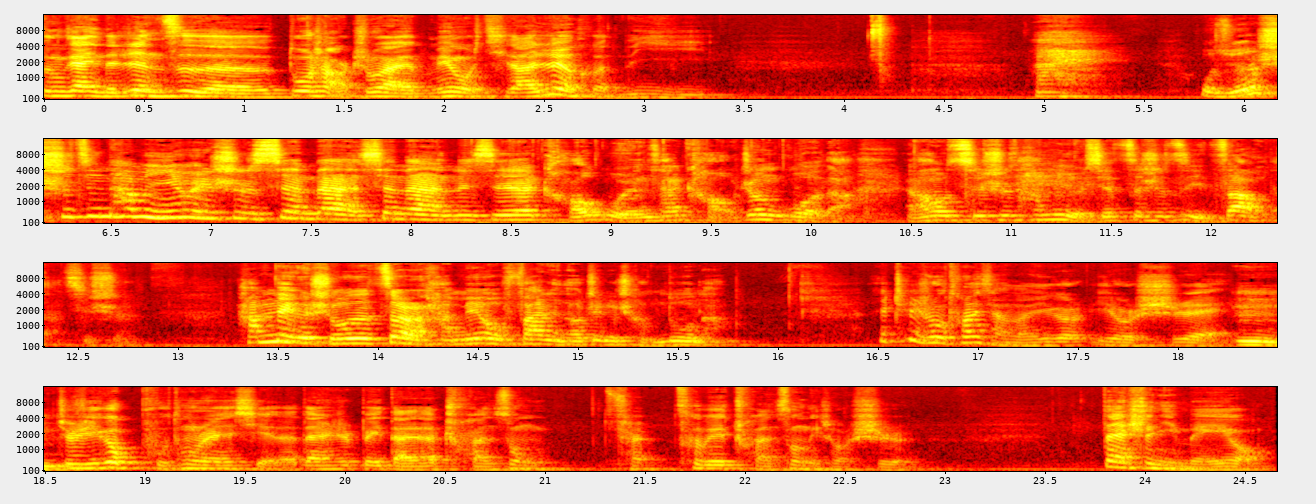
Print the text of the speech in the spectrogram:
增加你的认字的多少之外，没有其他任何的意义。唉，我觉得《诗经》他们因为是现代现代那些考古人才考证过的，然后其实他们有些字是自己造的，其实他们那个时候的字儿还没有发展到这个程度呢。哎，这时候突然想到一个一首诗，哎，嗯，就是一个普通人写的，但是被大家传颂传特别传颂的一首诗，但是你没有，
